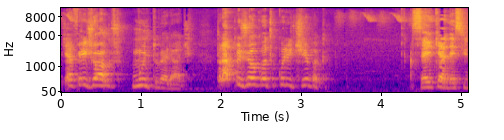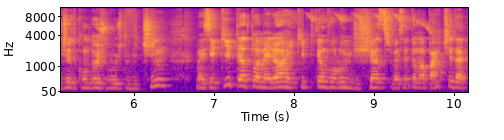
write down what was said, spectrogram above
já fez jogos muito melhores. O próprio jogo contra o Curitiba, cara. Sei que é decidido com dois gols do Vitinho, mas a equipe melhor, a equipe tem um volume de chances, você tem uma partida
